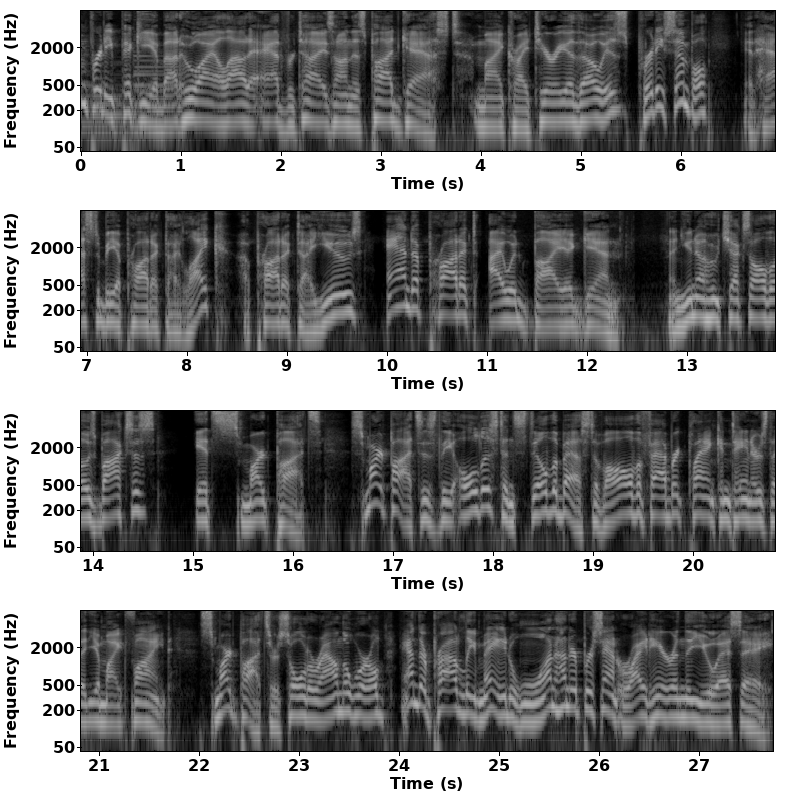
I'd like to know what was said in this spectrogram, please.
I'm pretty picky about who I allow to advertise on this podcast. My criteria, though, is pretty simple. It has to be a product I like, a product I use, and a product I would buy again. And you know who checks all those boxes? It's Smart Pots. Smart Pots is the oldest and still the best of all the fabric plant containers that you might find. Smart Pots are sold around the world and they're proudly made 100% right here in the USA.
